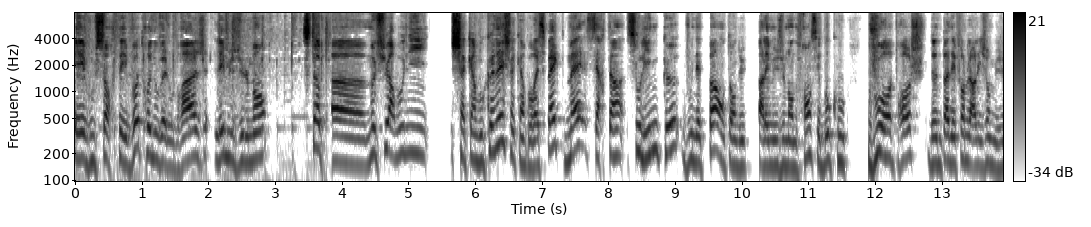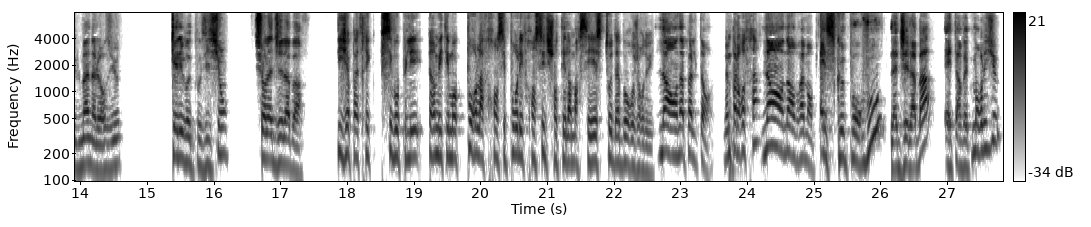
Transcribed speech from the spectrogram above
et vous sortez votre nouvel ouvrage, Les musulmans. Stop. Euh, Monsieur Arbouni, chacun vous connaît, chacun vous respecte, mais certains soulignent que vous n'êtes pas entendu par les musulmans de France et beaucoup vous reprochent de ne pas défendre la religion musulmane à leurs yeux. Quelle est votre position sur la djellaba? Déjà Patrick, s'il vous plaît, permettez-moi pour la France et pour les Français de chanter la Marseillaise tout d'abord aujourd'hui. Non, on n'a pas le temps. Même pas le refrain? Non, non, vraiment. Est-ce que pour vous, la djellaba est un vêtement religieux?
